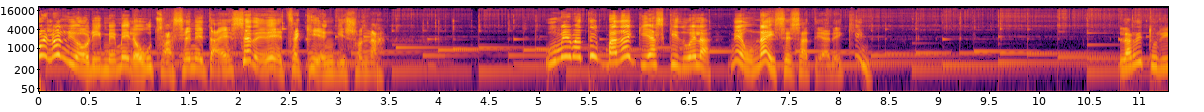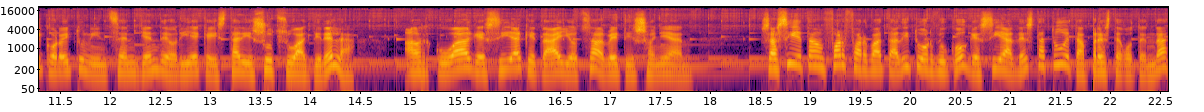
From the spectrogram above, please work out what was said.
Polonio hori memelo utza zen eta ezer ere etzekien gizona. Ume batek badaki aski duela, neu naiz esatearekin. Larriturik oroitu nintzen jende horiek eiztari zutzuak direla, arkua, geziak eta aiotza beti soinean. Sasietan farfar bat aditu orduko gezia destatu eta preste goten da,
